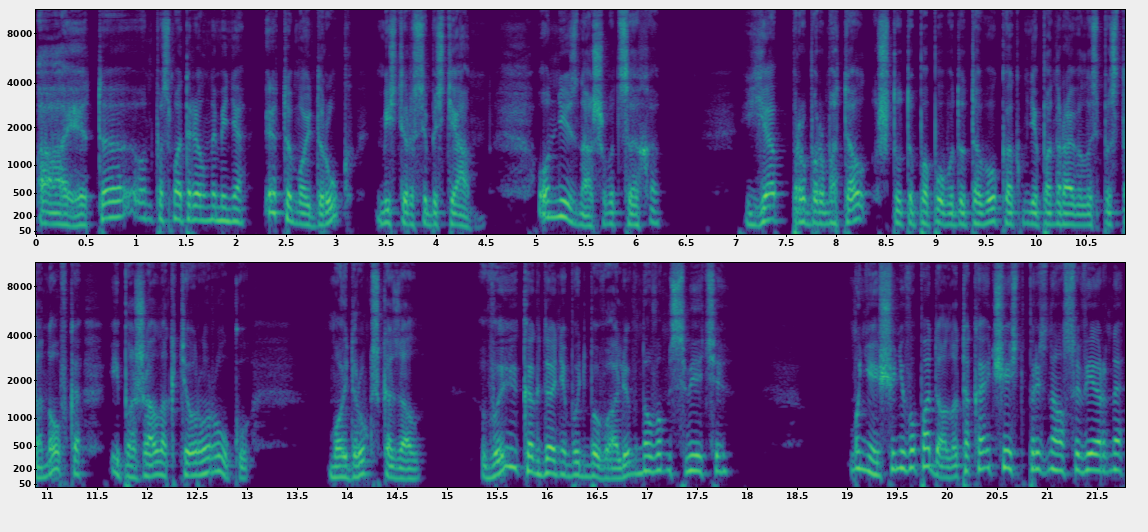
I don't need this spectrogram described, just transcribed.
А это, — он посмотрел на меня, — это мой друг, мистер Себастьян. Он не из нашего цеха». Я пробормотал что-то по поводу того, как мне понравилась постановка, и пожал актеру руку. Мой друг сказал, «Вы когда-нибудь бывали в новом свете?» «Мне еще не выпадала такая честь», — признался верно,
